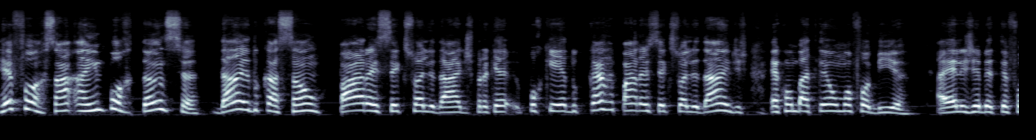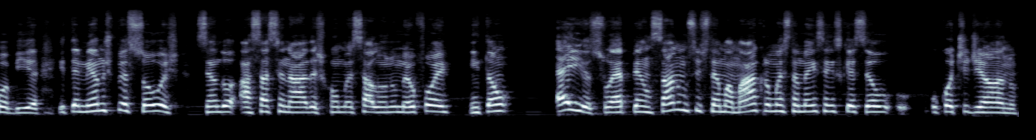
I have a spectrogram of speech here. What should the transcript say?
reforçar a importância da educação para as sexualidades, porque, porque educar para as sexualidades é combater a homofobia, a LGBTfobia e ter menos pessoas sendo assassinadas como esse aluno meu foi. Então, é isso, é pensar num sistema macro, mas também sem esquecer o, o cotidiano,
